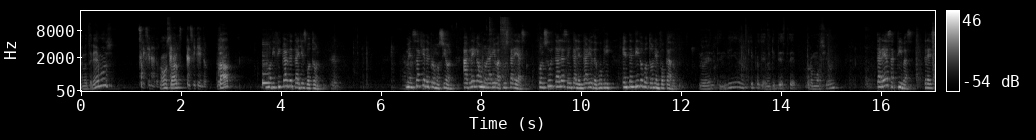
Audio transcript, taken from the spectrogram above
¿Ya lo tenemos? Seleccionado. Vamos a dar Transmitiendo. Tab. Modificar detalles botón. Mensaje de promoción. Agrega un horario a tus tareas. Consúltalas en calendario de Google. Entendido botón enfocado. Lo haber entendido aquí para que me quite este promoción. Tareas activas. 3.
